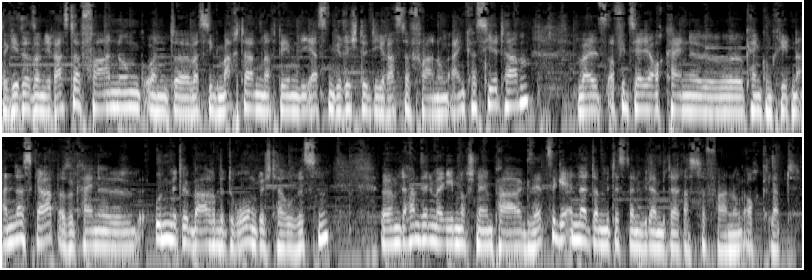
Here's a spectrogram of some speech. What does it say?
da geht es also um die Rasterfahndung und äh, was sie gemacht haben, nachdem die ersten Gerichte die Rasterfahndung einkassiert haben, weil es offiziell ja auch keine, keinen konkreten Anlass gab, also keine unmittelbare Bedrohung durch Terroristen. Ähm, da haben sie dann mal eben noch schnell ein paar Gesetze geändert, damit es dann wieder mit der Rasterfahndung auch klappt.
